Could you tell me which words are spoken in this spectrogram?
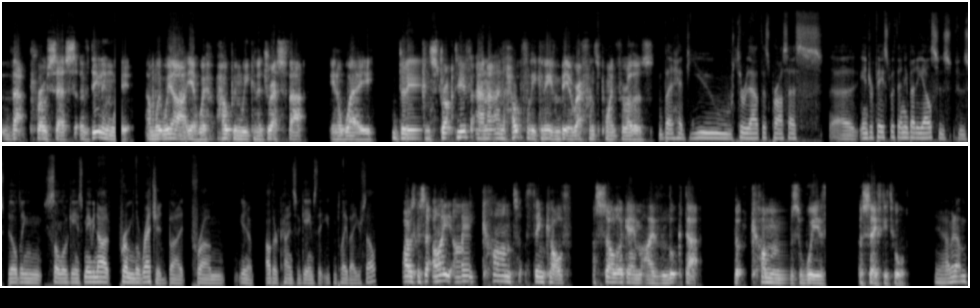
that process of dealing with it. And we, we are, yeah, we're hoping we can address that in a way that is constructive and, and hopefully can even be a reference point for others. But have you, throughout this process, uh, interfaced with anybody else who's who's building solo games? Maybe not from the Wretched, but from you know other kinds of games that you can play by yourself. I was going to say, I, I can't think of a solo game I've looked at that comes with a safety tool. Yeah, I mean, I'm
